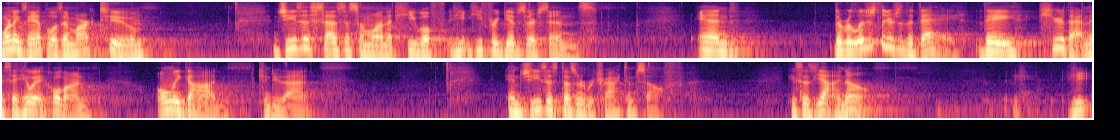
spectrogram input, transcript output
one example is in Mark 2, Jesus says to someone that he, will, he, he forgives their sins. And the religious leaders of the day, they hear that and they say, hey, wait, hold on. Only God can do that. And Jesus doesn't retract himself. He says, Yeah, I know. He,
